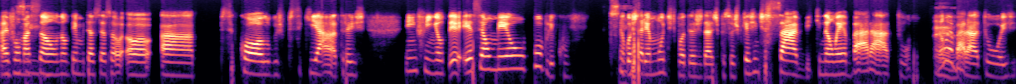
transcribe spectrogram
à informação, Sim. não têm muito acesso a, a, psicólogos, psiquiatras, enfim, eu, esse é o meu público. Sim. Eu gostaria muito de poder ajudar as pessoas, porque a gente sabe que não é barato. É. Não é barato hoje.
